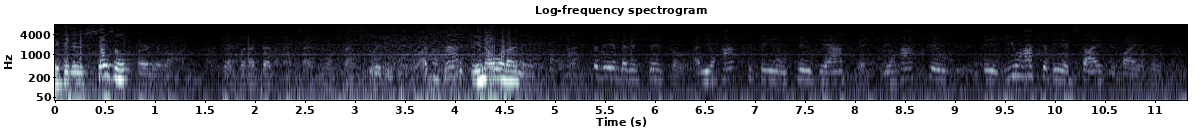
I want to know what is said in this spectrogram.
You could do sizzle earlier on. When I said that, that sounds really like, uh-huh. You know what I mean? There has to be a bit of sizzle, and you have to be enthusiastic. You have to be, you have to be excited by your business.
